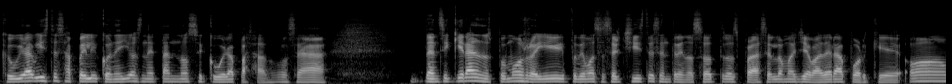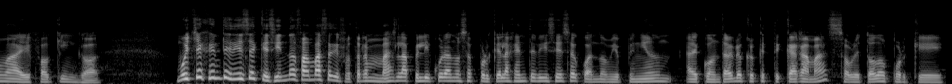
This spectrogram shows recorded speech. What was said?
que hubiera visto esa peli con ellos, neta, no sé qué hubiera pasado. O sea, tan siquiera nos podemos reír, podemos hacer chistes entre nosotros para hacerlo más llevadera porque, oh my fucking god. Mucha gente dice que siendo fan vas a disfrutar más la película, no sé por qué la gente dice eso cuando mi opinión al contrario creo que te caga más, sobre todo porque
